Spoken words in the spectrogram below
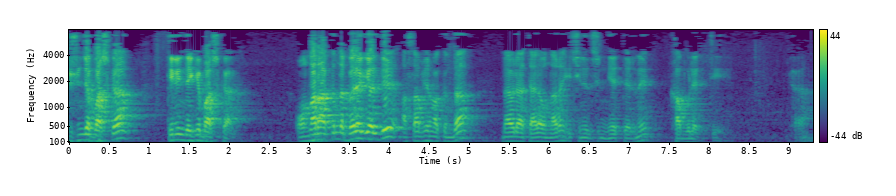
düşünce başka, dilindeki başka. Onlar hakkında böyle geldi, ashab-ı hakkında Mevla Teala onların içini dışını niyetlerini kabul etti. Ya.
